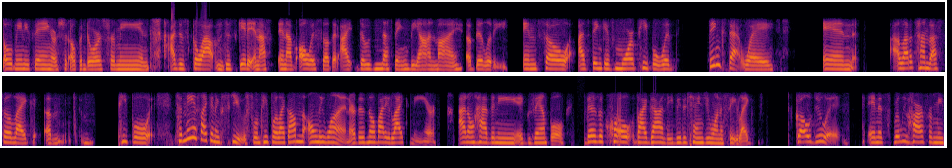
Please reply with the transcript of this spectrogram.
owed me anything or should open doors for me, and I just go out and just get it. And I and I've always felt that I there was nothing beyond my ability, and so I think if more people would think that way, and a lot of times I feel like um people to me it's like an excuse when people are like I'm the only one or there's nobody like me or I don't have any example. There's a quote by Gandhi, be the change you want to see. Like go do it. And it's really hard for me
